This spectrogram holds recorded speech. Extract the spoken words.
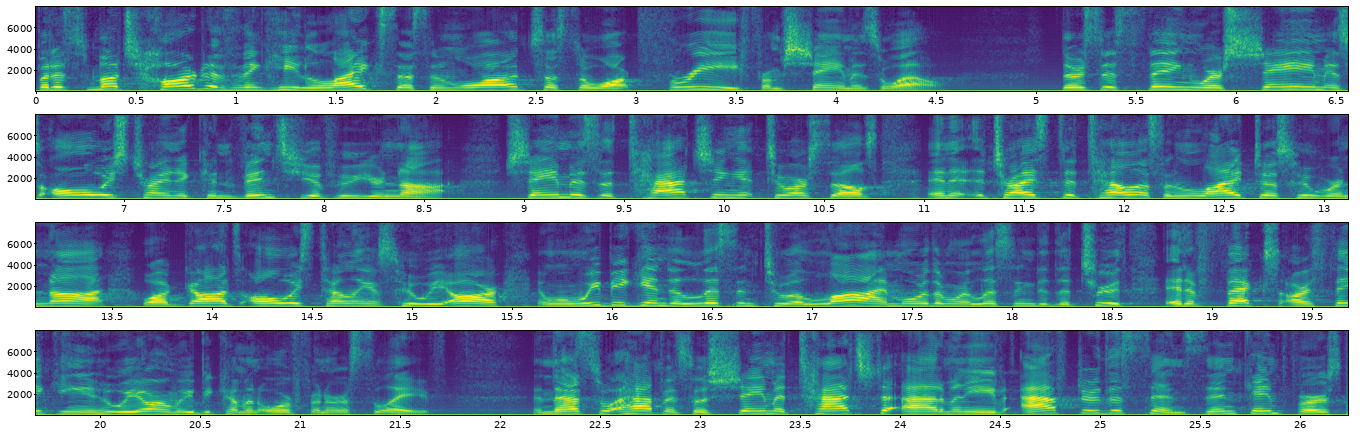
But it's much harder to think He likes us and wants us to walk free from shame as well. There's this thing where shame is always trying to convince you of who you're not. Shame is attaching it to ourselves and it, it, tries to tell us and lie to us who we're not, while God's always telling us who we are. And when we begin to listen to a lie more than we're listening to the truth, it affects our thinking and who we are, and we become an orphan or a slave. And that's what happened. So shame attached to Adam and Eve after the sin. Sin came first,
